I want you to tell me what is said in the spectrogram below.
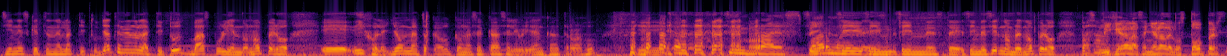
tienes que tener la actitud. Ya teniendo la actitud vas puliendo, ¿no? Pero, eh, híjole, yo me ha tocado conocer cada celebridad en cada trabajo. que- Sin Sí, raspar sí, sin, este, sin decir nombres, ¿no? Pero pasa mucho. Dijera la señora de los toppers,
